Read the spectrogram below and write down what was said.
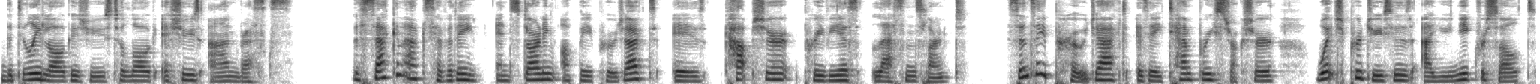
the daily log is used to log issues and risks. The second activity in starting up a project is capture previous lessons learnt. Since a project is a temporary structure which produces a unique result,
